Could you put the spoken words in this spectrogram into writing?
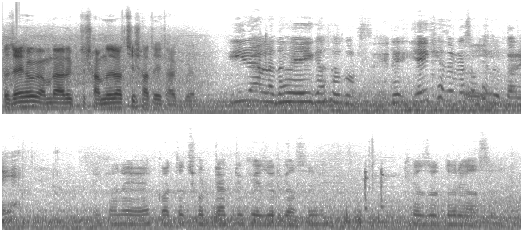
তো যাই হোক আমরা আর একটু সামনে যাচ্ছি সাথেই থাকবেন। ইর আলাদা এই গাছও করছে। এটা- এই খেজুর গাছও খেজুর ধরে। এখানে কত ছোট্ট একটা খেজুর গাছে খেজুর ধরে আছে।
